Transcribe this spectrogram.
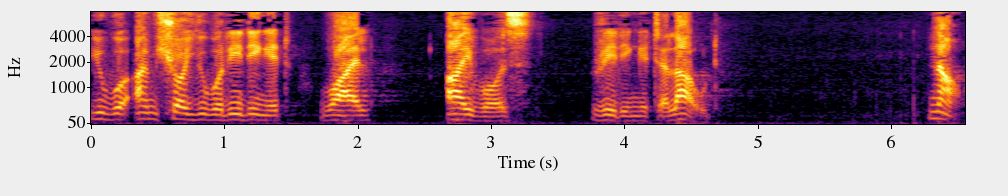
I'm sure you were reading it while I was reading it aloud. Now,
